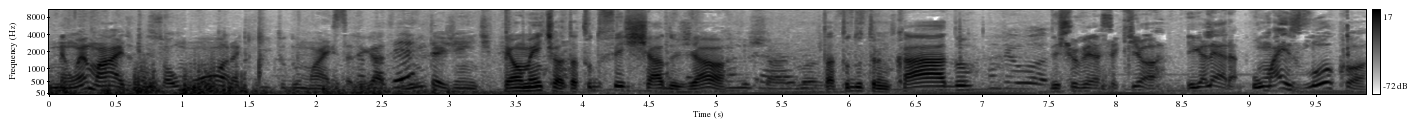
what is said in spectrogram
não é mais. O pessoal mora aqui e tudo mais, tá ligado? Tem muita gente. Realmente, ó, tá tudo fechado já, ó. Tá tudo trancado. Vamos ver. Deixa eu ver essa aqui, ó. E galera, o mais louco, ó.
